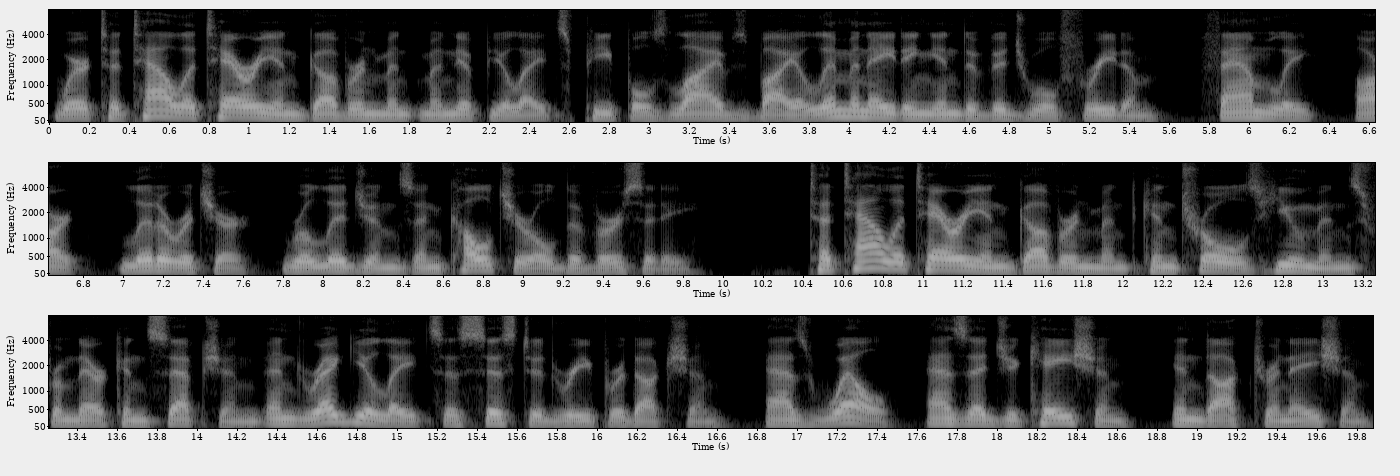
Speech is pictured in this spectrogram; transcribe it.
where totalitarian government manipulates people's lives by eliminating individual freedom, family, art, literature, religions and cultural diversity. Totalitarian government controls humans from their conception and regulates assisted reproduction, as well as education, indoctrination,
